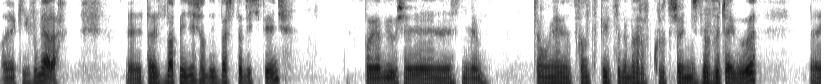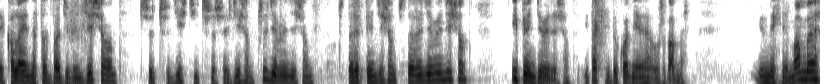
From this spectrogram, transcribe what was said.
o jakich wymiarach. Y, To jest 2,50 i 2,45. Pojawiły się, y, nie wiem czemu, nie wiem skąd, 5 cm krótsze niż zazwyczaj były. Y, Kolejne to 2,90, 3,30, 3,60, 3,90, 4,50, 4,90 i 5,90. I takich dokładnie używamy. Innych nie mamy.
